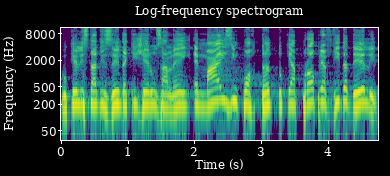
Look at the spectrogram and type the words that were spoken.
O que ele está dizendo é que Jerusalém é mais importante do que a própria vida dele.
